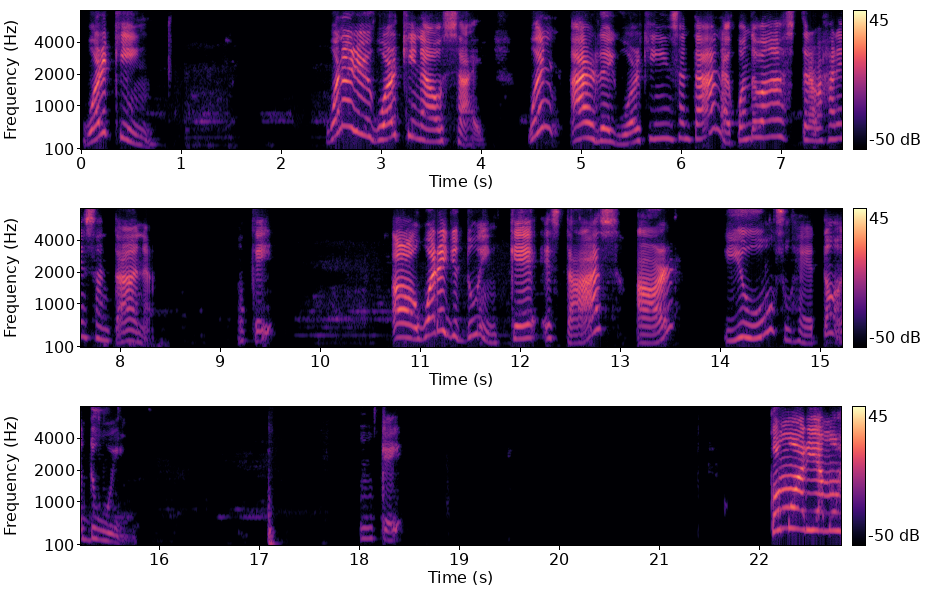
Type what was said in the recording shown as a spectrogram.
working? When are you working outside? When are they working in Santa Ana? ¿Cuándo van a trabajar en Santa Ana? ¿Ok? Oh, what are you doing? ¿Qué estás? Are you, sujeto, doing? ¿Ok? ¿Cómo haríamos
